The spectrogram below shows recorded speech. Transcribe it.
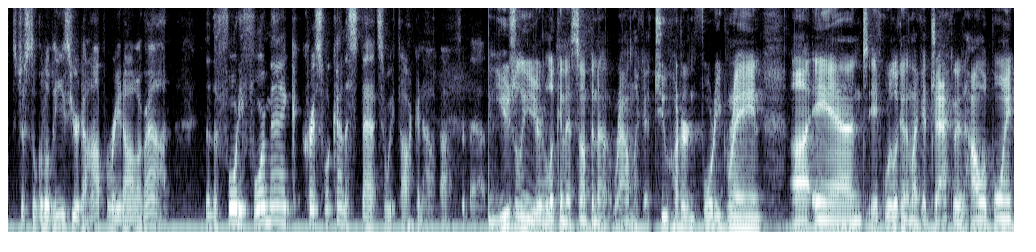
it's just a little easier to operate all around. Then the 44 mag, Chris, what kind of stats are we talking about for that? Usually you're looking at something around like a 240 grain. Uh, and if we're looking at like a jacketed hollow point,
